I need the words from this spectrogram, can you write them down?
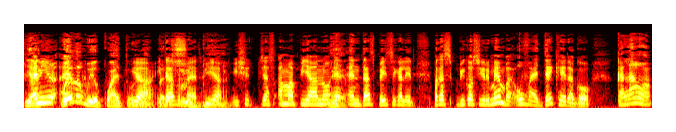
Yeah, And you, whether we are quiet or yeah, not, it doesn't should matter. Be, Yeah, you should just I'm a piano, Yeah. and, and that's basically it. Because because you remember over a decade ago, Kalawa,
